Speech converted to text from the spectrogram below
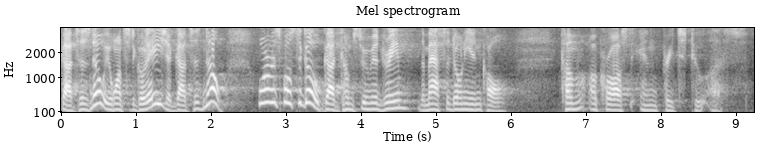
God says no. He wants to go to Asia. God says no. Where am I supposed to go? God comes to him in a dream, the Macedonian call. Come across and preach to us.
